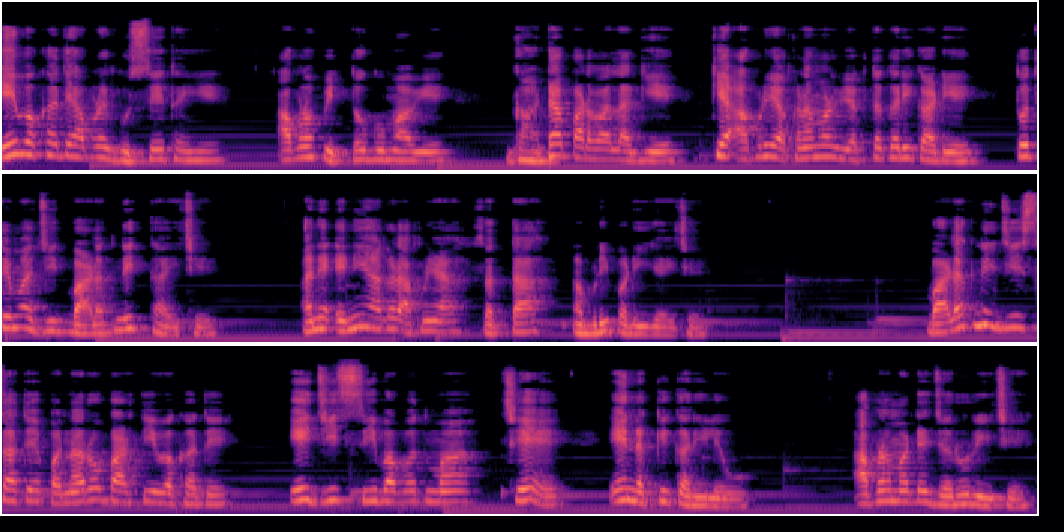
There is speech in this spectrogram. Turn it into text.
એ વખતે આપણે ગુસ્સે થઈએ, આપણો પિત્તો ગુમાવીએ ઘાંટા પાડવા લાગીએ કે આપણી અકળામણ વ્યક્ત કરી કાઢીએ તો તેમાં જીત બાળકની જ થાય છે. અને એની આગળ આપણી આ સત્તા નબળી પડી જાય છે. બાળકની જીત સાથે પનારો પાડતી વખતે એ જીત સી બાબતમાં છે એ નક્કી કરી લેવું. આપણા માટે જરૂરી છે.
